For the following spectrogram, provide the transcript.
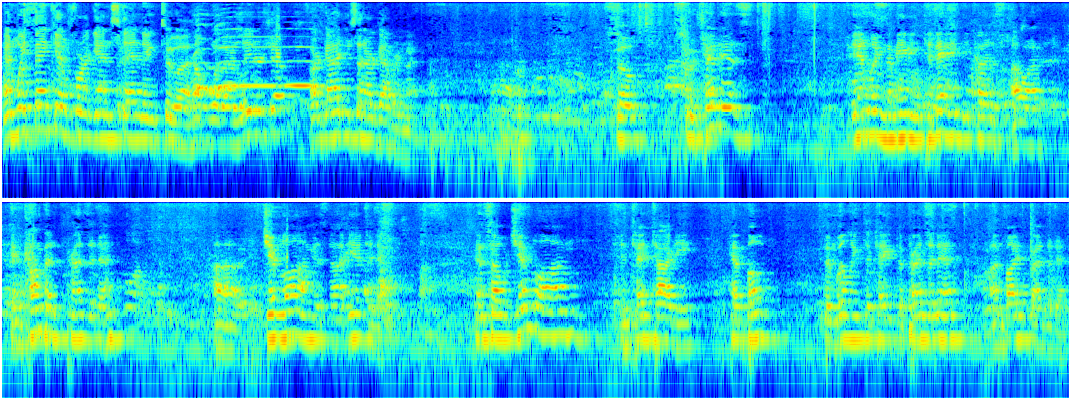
And we thank him for again standing to uh, help with our leadership, our guidance, and our government. So, so Ted is handling the meeting today because our incumbent president, uh, Jim Long, is not here today. And so Jim Long and Ted Tardy have both been willing to take the president and vice president.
